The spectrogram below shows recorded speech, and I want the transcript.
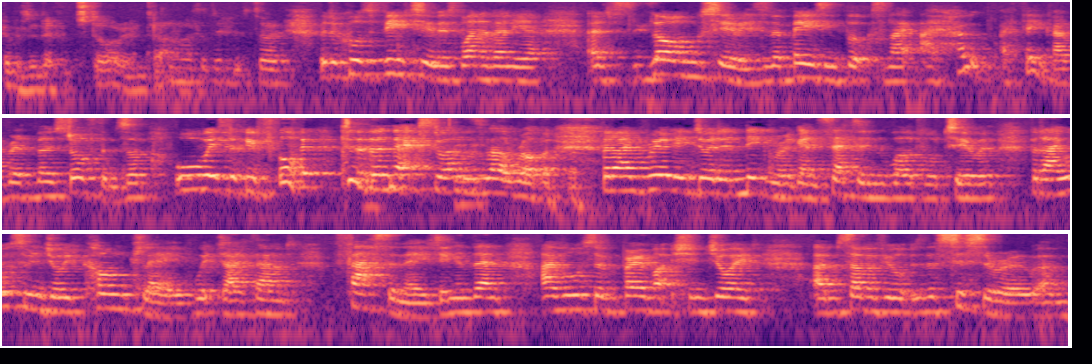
it was a different story entirely. It was a different story. But of course, V2 is one of only a, a long series of amazing books, and I, I hope, I think I've read most of them, so I'm always looking forward to the next one as well, Robert. But I really enjoyed Enigma again, set in World War II, and, but I also enjoyed Conclave, which I found fascinating, and then I've also very much enjoyed um, some of your the Cicero um,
